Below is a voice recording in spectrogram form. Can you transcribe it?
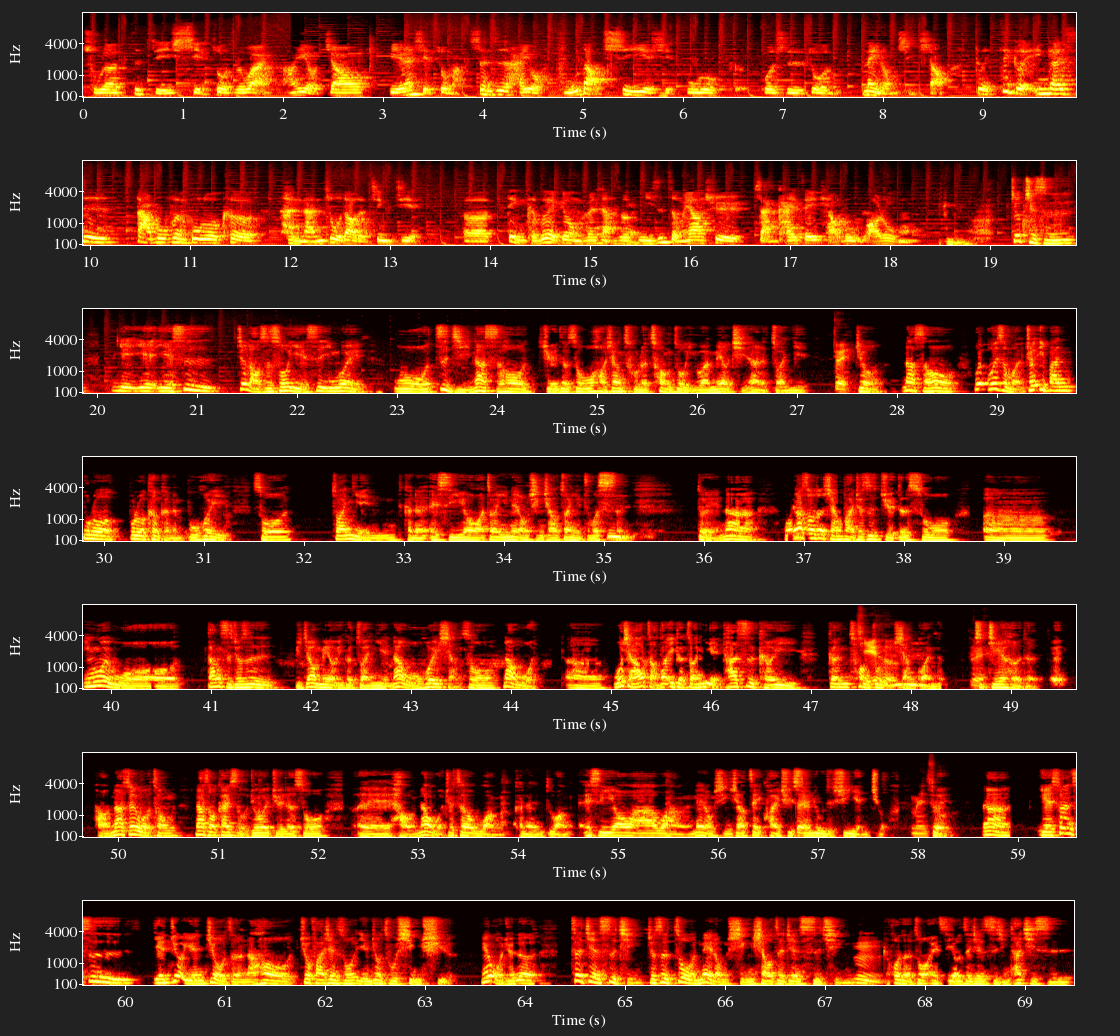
除了自己写作之外，然后也有教别人写作嘛，甚至还有辅导企业写部落格，或是做内容行销。对，这个应该是大部分部落客很难做到的境界。呃，定可不可以跟我们分享说，你是怎么样去展开这一条路的？路嗯，就其实也也也是，就老实说，也是因为我自己那时候觉得说，我好像除了创作以外，没有其他的专业。对，就那时候为为什么就一般部落部落客可能不会说钻研可能 SEO 啊，钻研内容行销，钻研这么深。嗯、对，那我那时候的想法就是觉得说，呃，因为我当时就是比较没有一个专业，那我会想说，那我呃，我想要找到一个专业，它是可以跟创作有相关的，是结合的，对。好，那所以，我从那时候开始，我就会觉得说，呃，好，那我就是要往可能往 SEO 啊，往内容行销这一块去深入的去研究。没错。那也算是研究研究着，然后就发现说，研究出兴趣了。因为我觉得这件事情，就是做内容行销这件事情，嗯，或者做 SEO 这件事情，它其实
